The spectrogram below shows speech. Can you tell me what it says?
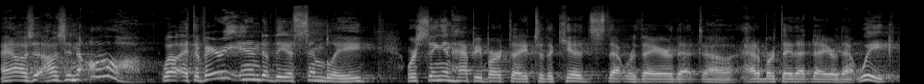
And I was, I was in awe. Well, at the very end of the assembly, we're singing happy birthday to the kids that were there that uh, had a birthday that day or that week.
